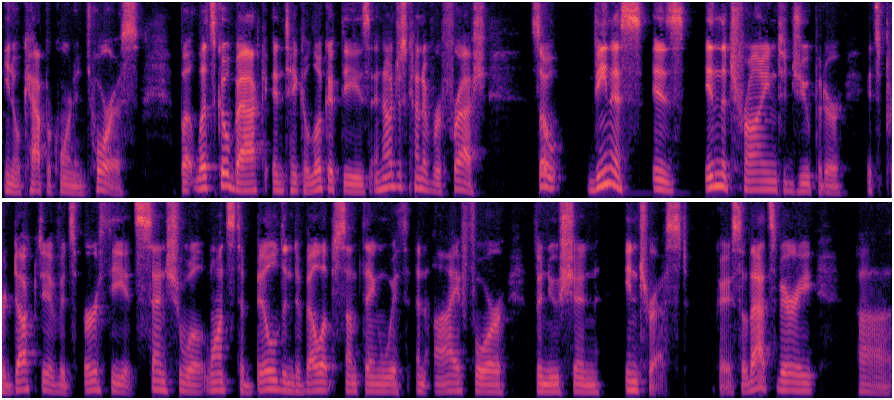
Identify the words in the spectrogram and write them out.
you know, Capricorn and Taurus. But let's go back and take a look at these and now just kind of refresh. So Venus is in the trine to Jupiter. It's productive, it's earthy, it's sensual. It wants to build and develop something with an eye for Venusian interest. Okay, so that's very, uh,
